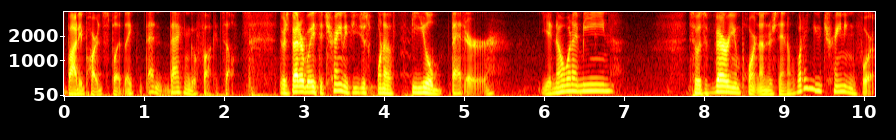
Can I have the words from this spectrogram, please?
body part split. Like that that can go fuck itself. There's better ways to train if you just want to feel better. You know what I mean? So it's very important to understand what are you training for.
